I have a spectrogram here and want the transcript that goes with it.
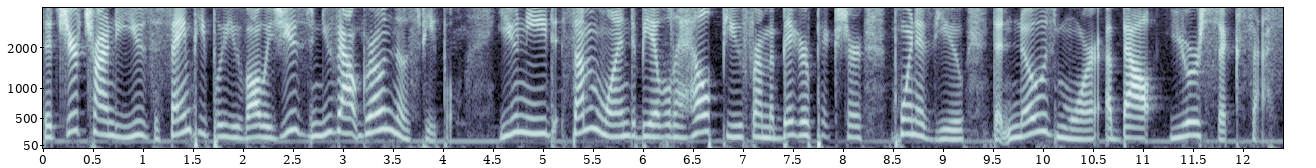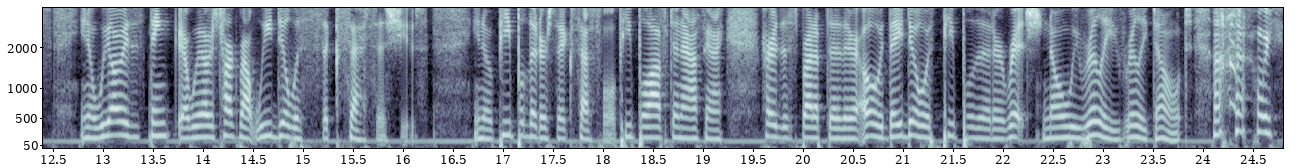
that you're trying to use the same people you've always used and you've outgrown those people. You need someone to be able to help you from a bigger picture point of view that knows more about your success. You know, we always think, uh, we always talk about we deal with success issues. You know, people that are successful. People often ask, and I heard this brought up the other, oh, they deal with people that are rich. No, we really, really don't. we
